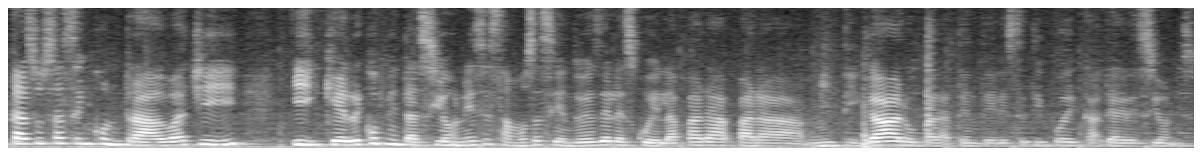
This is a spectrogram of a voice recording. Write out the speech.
casos has encontrado allí y qué recomendaciones estamos haciendo desde la escuela para, para mitigar o para atender este tipo de, agresiones?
